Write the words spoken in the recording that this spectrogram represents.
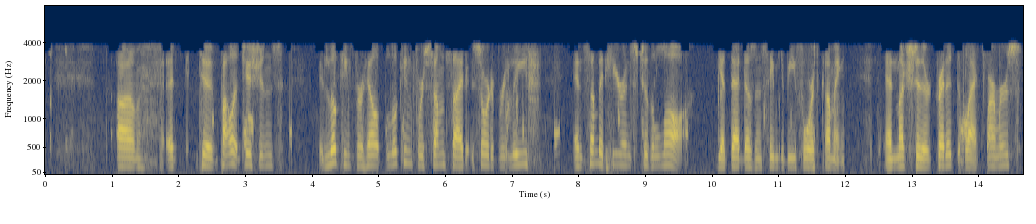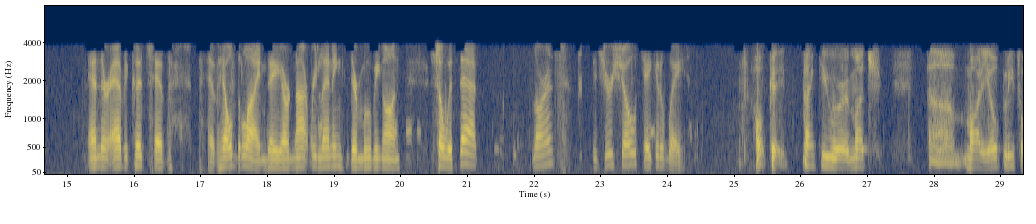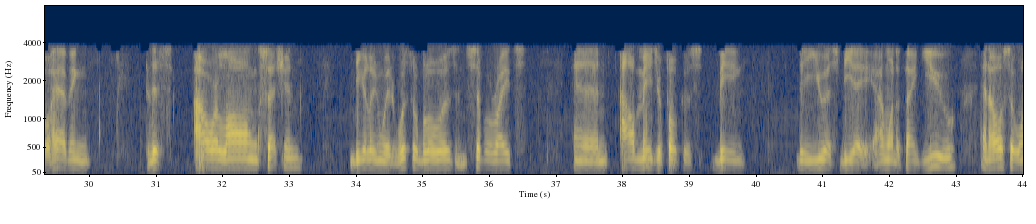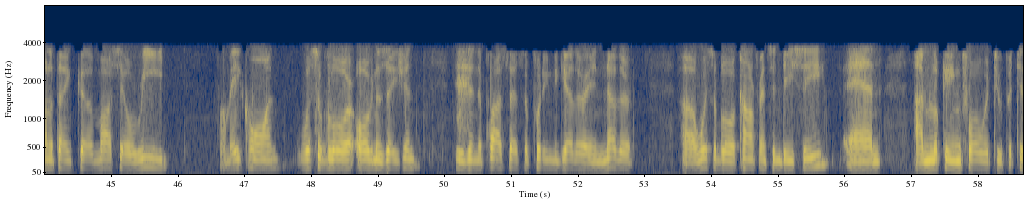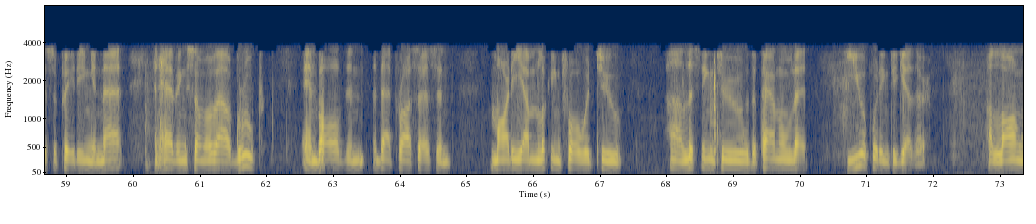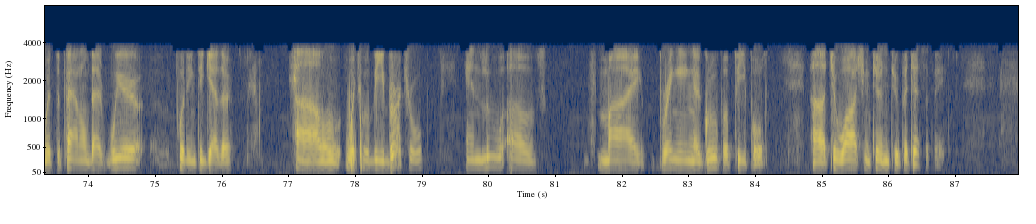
Um, to politicians looking for help, looking for some side, sort of relief and some adherence to the law. Yet that doesn't seem to be forthcoming. And much to their credit, the black farmers and their advocates have have held the line. They are not relenting. They're moving on. So with that, Lawrence, it's your show. Take it away. Okay. Thank you very much, um, Marty Oakley, for having this hour-long session dealing with whistleblowers and civil rights, and our major focus being the USDA. I want to thank you, and I also want to thank uh, Marcel Reid from Acorn Whistleblower Organization, who's in the process of putting together another uh, whistleblower conference in D.C., and I'm looking forward to participating in that and having some of our group involved in that process. And Marty, I'm looking forward to uh, listening to the panel that you're putting together, along with the panel that we're putting together, uh, which will be virtual in lieu of my bringing a group of people uh, to Washington to participate.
